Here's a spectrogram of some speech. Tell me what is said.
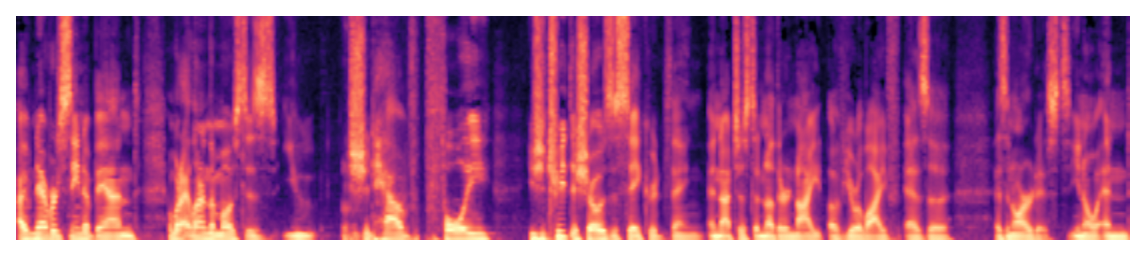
I've never seen a band, and what I learned the most is you should have fully, you should treat the show as a sacred thing and not just another night of your life as a, as an artist, you know. And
